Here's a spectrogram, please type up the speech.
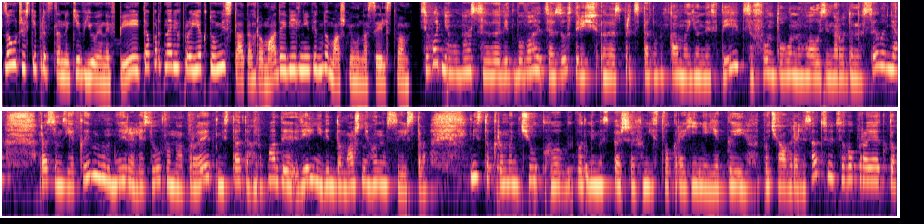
за участі представників UNFPA та партнерів проєкту Міста та громади вільні від домашнього насильства. Сьогодні у нас е, відбувається зустріч е, з представниками UNFPA, це фонд ООН у галузі народонаселення, разом з яким ми реалізовуємо проєкт Міста та громади вільні від домашнього насильства. Місто Кременчук е, був одним із перших міст в Україні, який почав реалізацію цього проєкту.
